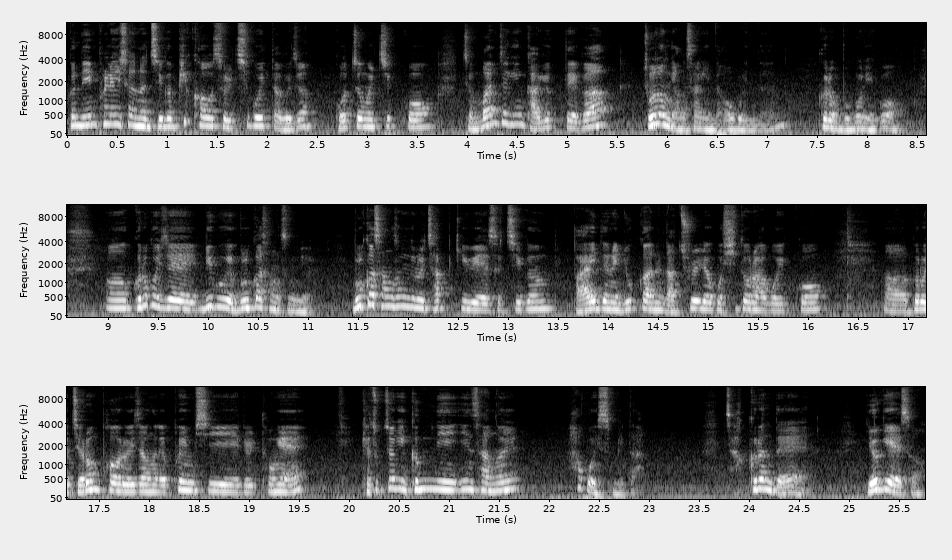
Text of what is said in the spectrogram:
근데 인플레이션은 지금 피크아웃을 치고 있다 그죠? 고점을 찍고 전반적인 가격대가 조정 양상이 나오고 있는 그런 부분이고 어 그리고 이제 미국의 물가 상승률. 물가 상승률을 잡기 위해서 지금 바이든은 유가를 낮추려고 시도를 하고 있고 어 그리고 제롬 파월 의장은 FMC를 통해 계속적인 금리 인상을 하고 있습니다. 자 그런데 여기에서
